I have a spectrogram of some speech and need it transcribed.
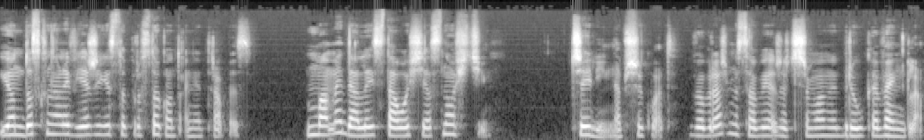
i on doskonale wie, że jest to prostokąt, a nie trapez. Mamy dalej stałość jasności. Czyli na przykład wyobraźmy sobie, że trzymamy bryłkę węgla.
